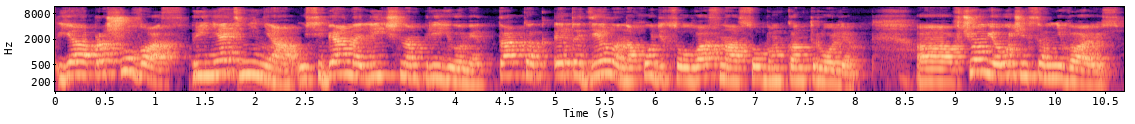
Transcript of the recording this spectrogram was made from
Я прошу вас принять меня у себя на личном приеме, так как это дело находится у вас на особом контроле, А, в чем я очень сомневаюсь.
